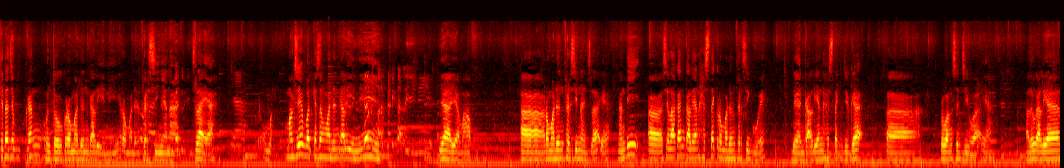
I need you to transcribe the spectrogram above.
kita cukupkan untuk Ramadan kali ini, Ramadan versinya Najla ya. ya Ma- maksudnya podcast Ramadan kali ini kali ini ya ya maaf Eh, Ramadan versi Najla ya. Nanti eh, silakan kalian hashtag Ramadan versi gue. Dan kalian hashtag juga eh, ruang sejiwa ya. Lalu kalian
